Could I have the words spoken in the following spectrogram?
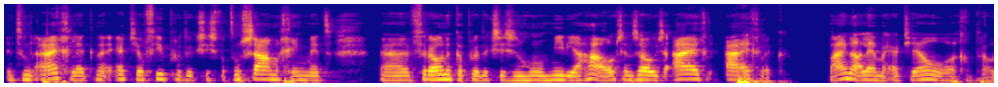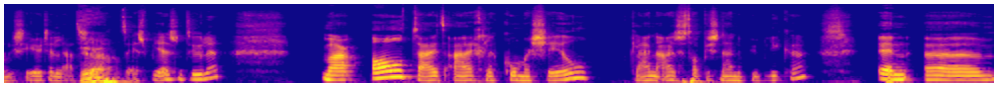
En toen eigenlijk naar RTL 4 producties... wat toen samenging met eh, Veronica producties en 100 Media House. En zo is eigenlijk, eigenlijk bijna alleen maar RTL geproduceerd. En laatst Ja. ja. wat SBS natuurlijk. Maar altijd eigenlijk commercieel. Kleine uitstapjes naar de publieke. En ehm,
